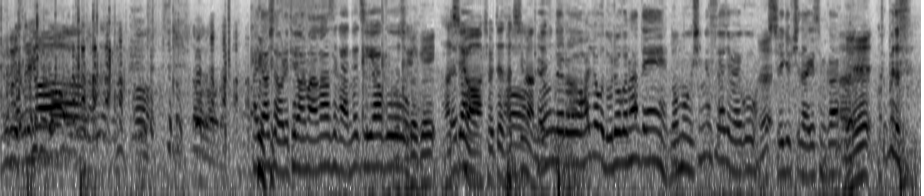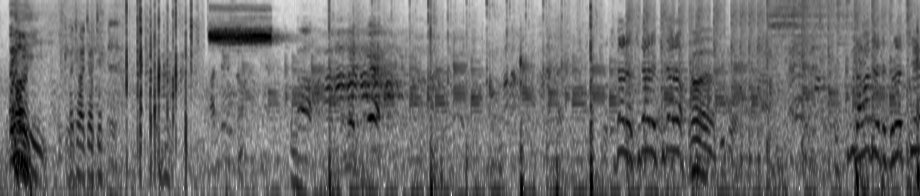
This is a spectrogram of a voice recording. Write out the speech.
빨리 하시다. 우리 대회 얼마 안 남았으니까 안 다치게 하고. 여기 다치지 마 절대 다치면 어, 안돼 배운 대로 하려고 노력은 하되 너무 신경 쓰지 말고 네. 즐깁시다. 알겠습니까? 네. 축배졌어. 화이팅 화이팅 화이팅 기다려, 기다려, 기다려. 지금 나가줘야 돼, 그렇지?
